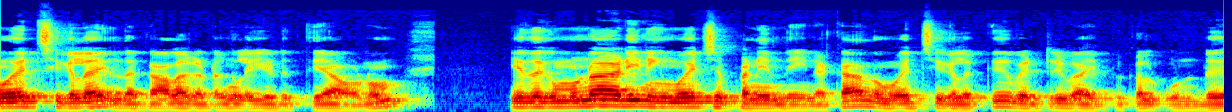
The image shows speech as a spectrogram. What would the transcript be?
முயற்சிகளை இந்த காலகட்டங்களில் எடுத்தே ஆகணும். இதுக்கு முன்னாடி நீங்கள் முயற்சி பண்ணியிருந்தீங்கன்னாக்கா அந்த முயற்சிகளுக்கு வெற்றி வாய்ப்புகள் உண்டு.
